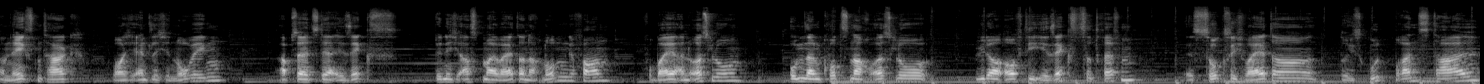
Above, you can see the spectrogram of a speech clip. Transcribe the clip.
Am nächsten Tag war ich endlich in Norwegen. Abseits der E6 bin ich erstmal weiter nach Norden gefahren, vorbei an Oslo, um dann kurz nach Oslo wieder auf die E6 zu treffen. Es zog sich weiter durchs Gutbrandstal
